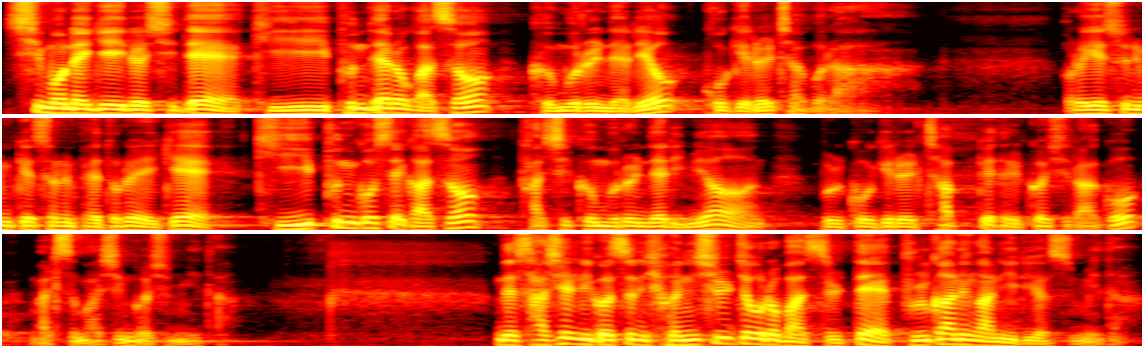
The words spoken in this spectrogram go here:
시몬에게 이르시되 깊은 데로 가서 그물을 내려 고기를 잡으라. 바로 예수님께서는 베드로에게 깊은 곳에 가서 다시 그물을 내리면 물고기를 잡게 될 것이라고 말씀하신 것입니다. 근데 사실 이것은 현실적으로 봤을 때 불가능한 일이었습니다.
